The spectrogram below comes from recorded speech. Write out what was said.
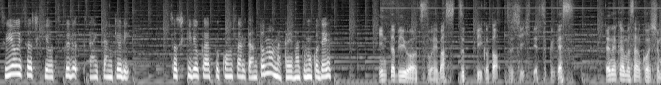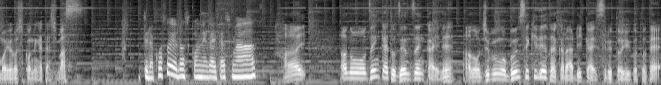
強い組織を作る最短距離。組織力アップコンサルタントの中山智子です。インタビューを務めますズッピーこと逗子秀嗣です。え中山さん今週もよろしくお願いいたします。こちらこそよろしくお願いいたします。はいあの前回と前々回ねあの自分を分析データから理解するということで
